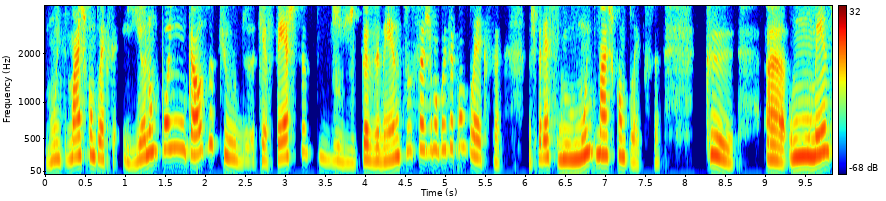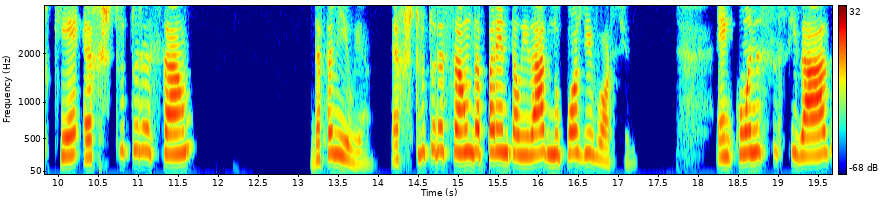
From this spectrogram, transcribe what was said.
Muito mais complexa. E eu não ponho em causa que, o, que a festa do, do casamento seja uma coisa complexa, mas parece muito mais complexa que uh, um momento que é a reestruturação da família a reestruturação da parentalidade no pós-divórcio, com a necessidade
